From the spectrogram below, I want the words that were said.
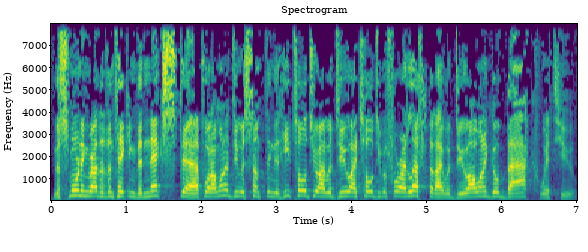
this morning, rather than taking the next step, what I want to do is something that he told you I would do. I told you before I left that I would do. I want to go back with you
